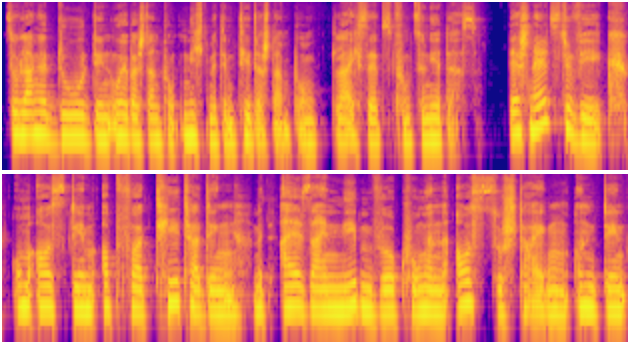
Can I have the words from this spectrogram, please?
Solange du den Urheberstandpunkt nicht mit dem Täterstandpunkt gleichsetzt, funktioniert das. Der schnellste Weg, um aus dem Opfer-Täter-Ding mit all seinen Nebenwirkungen auszusteigen und den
